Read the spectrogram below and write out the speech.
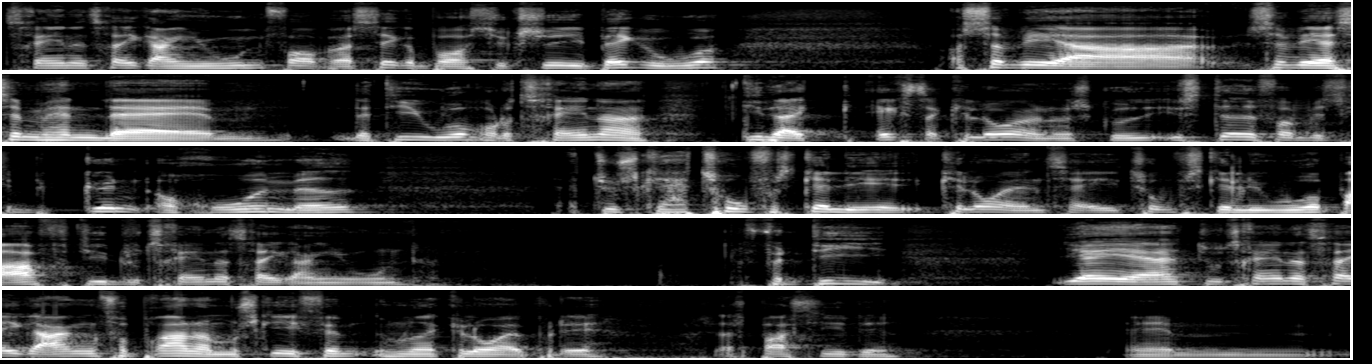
træner tre gange i ugen, for at være sikker på at have succes i begge uger. Og så vil jeg, så vil jeg simpelthen lade, lade de uger, hvor du træner, give dig ekstra kalorieunderskud, i stedet for at vi skal begynde at rode med, at du skal have to forskellige kalorieindtag i to forskellige uger, bare fordi du træner tre gange i ugen. Fordi, ja ja, du træner tre gange, forbrænder måske 1500 kalorier på det. Lad os bare sige det. Øhm,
